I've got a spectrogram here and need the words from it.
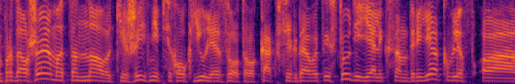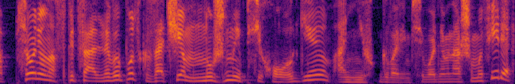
Мы продолжаем. Это «Навыки жизни». Психолог Юлия Зотова. Как всегда в этой студии, я Александр Яковлев. А, сегодня у нас специальный выпуск «Зачем нужны психологи?». О них говорим сегодня в нашем эфире.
